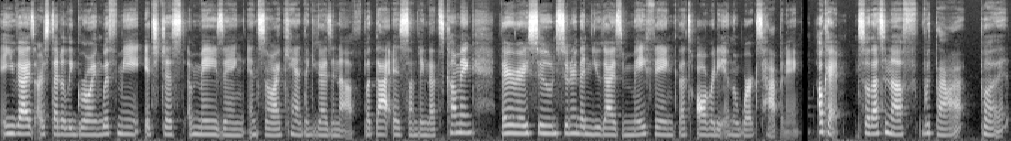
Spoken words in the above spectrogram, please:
and you guys are steadily growing with me. It's just amazing and so I can't thank you guys enough. But that is something that's coming very very soon sooner than you guys may think that's already in the works happening. Okay so that's enough with that but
